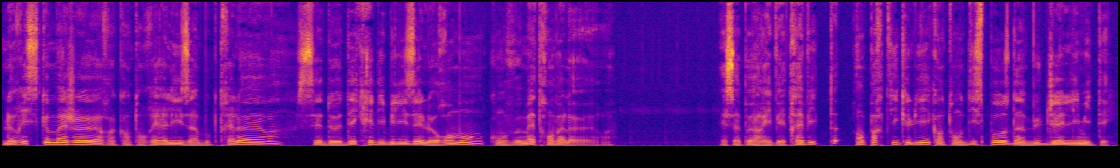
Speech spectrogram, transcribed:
Le risque majeur quand on réalise un book trailer, c'est de décrédibiliser le roman qu'on veut mettre en valeur. Et ça peut arriver très vite, en particulier quand on dispose d'un budget limité.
